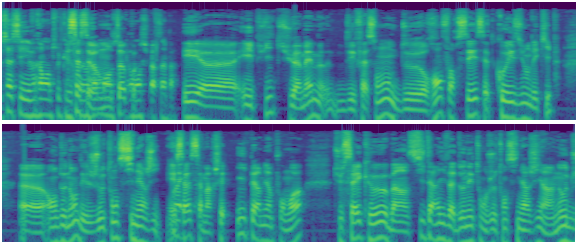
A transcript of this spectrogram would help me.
ça c'est vraiment un truc que Ça, c'est trouve vraiment top. vraiment super sympa. Et, euh, et puis tu as même des façons de renforcer cette cohésion d'équipe euh, en donnant des jetons synergie. Et Ouais. ça, ça marchait hyper bien pour moi. Tu sais que ben si tu arrives à donner ton jeton synergie à un autre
